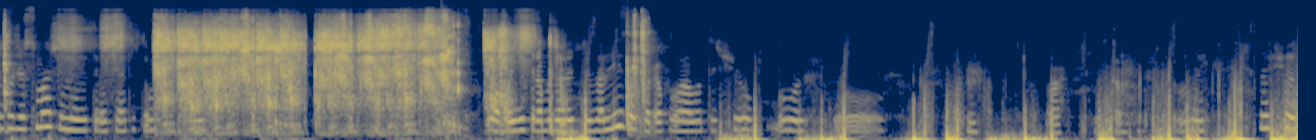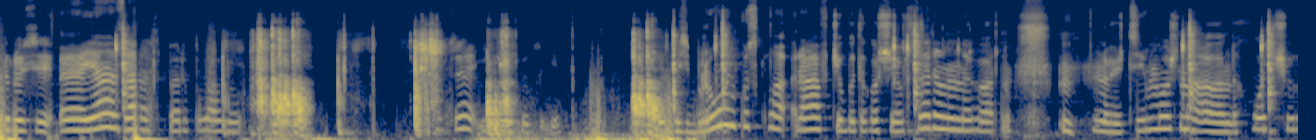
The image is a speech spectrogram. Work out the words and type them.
Я хочу смажу не витрачати, тому О, мені треба, до речі, залізо переплавати, щоб було що. А, там. Ну, Ну що, друзі, е, я зараз переплавлю це і буду тут сидіти. Якусь броньку скрафчу, бо також що все одно не гарно. Ножиці можна, але не хочу.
